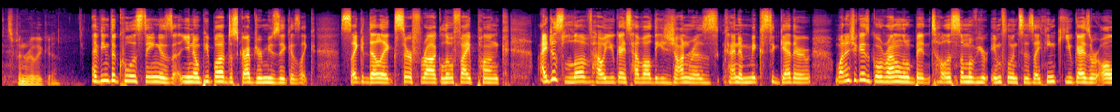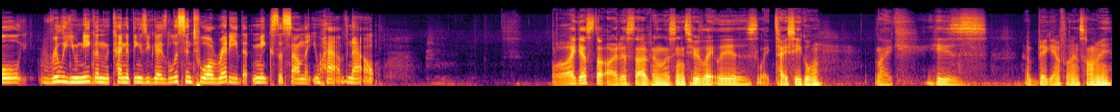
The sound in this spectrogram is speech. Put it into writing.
it's been really good. I think the coolest thing is, you know, people have described your music as like psychedelic, surf rock, lo fi punk. I just love how you guys have all these genres kind of mixed together. Why don't you guys go around a little bit and tell us some of your influences? I think you guys are all really unique on the kind of things you guys listen to already that makes the sound that you have now. Well, I guess the artist that I've been listening to lately is like Ty Segall. Like he's a big influence on me.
